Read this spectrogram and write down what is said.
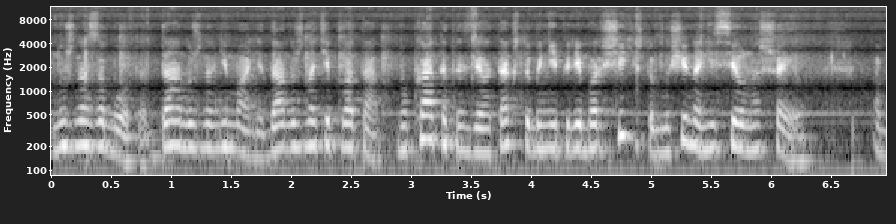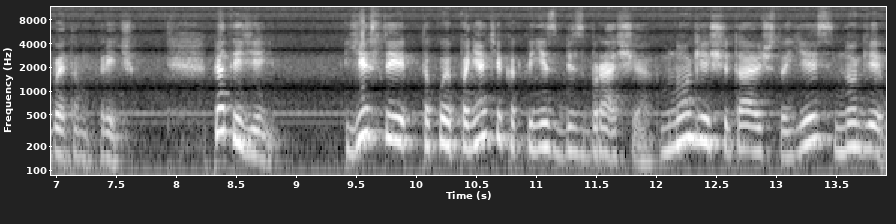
нужна забота, да, нужно внимание, да, нужна теплота. Но как это сделать так, чтобы не переборщить, чтобы мужчина не сел на шею? Об этом речь. Пятый день. Есть ли такое понятие, как венец безбрачия? Многие считают, что есть, многие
